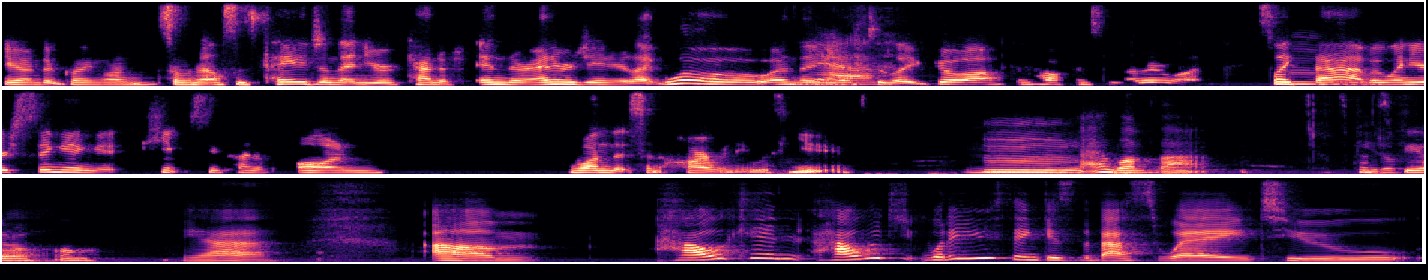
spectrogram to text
you end up going on someone else's page, and then you're kind of in their energy, and you're like whoa, and then you have to like go off and hop into another one. It's like that, Mm. but when you're singing, it keeps you kind of on one that's in harmony with you. Mm, I love that. That's That's beautiful. beautiful. Yeah. Um how can how would you what do you think is the best way to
